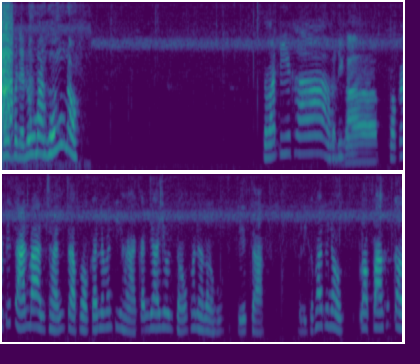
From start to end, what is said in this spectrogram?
ไม่ไปได้ลงมาหึงเนาะส วัสดีค่ะสวัสดีครับพอกับพี่สารบ้านฉันจะพอกันในวันที่หากันยายน2567จ้ะวันนี้ก็พาพี่น้องรอปลาคือเก่า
